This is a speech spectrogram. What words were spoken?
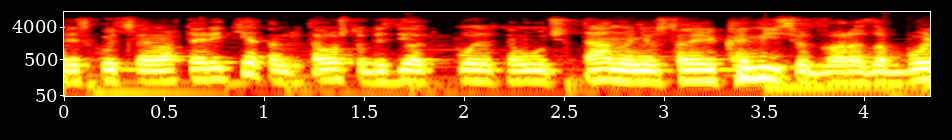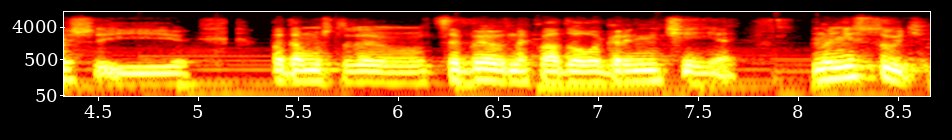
рискуют своим авторитетом для того, чтобы сделать пользователям лучше. Да, но не установили комиссию в два раза больше, и потому что ЦБ накладывал ограничения. Но не суть.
